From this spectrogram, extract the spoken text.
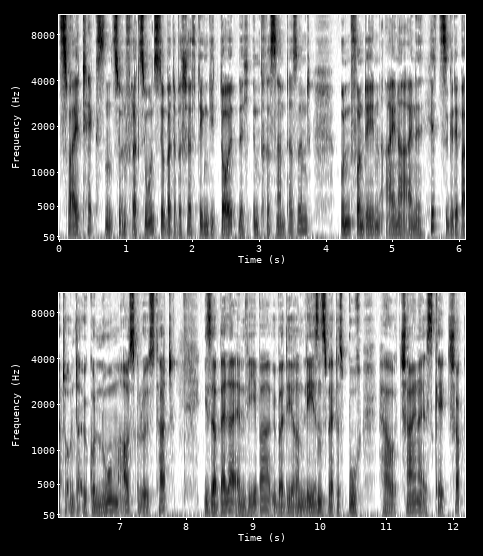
zwei Texten zur Inflationsdebatte beschäftigen, die deutlich interessanter sind und von denen einer eine hitzige Debatte unter Ökonomen ausgelöst hat. Isabella M. Weber, über deren lesenswertes Buch How China Escaped Shock,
